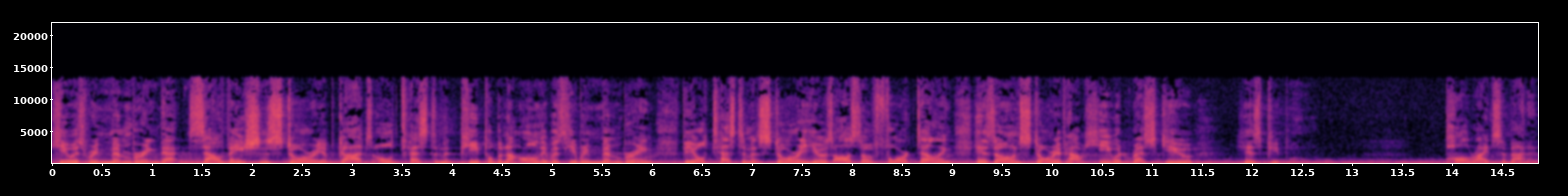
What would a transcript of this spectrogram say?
he was remembering that salvation story of God's Old Testament people. But not only was he remembering the Old Testament story, he was also foretelling his own story of how he would rescue his people. Paul writes about it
